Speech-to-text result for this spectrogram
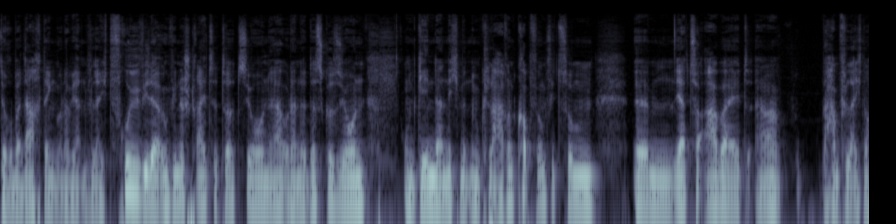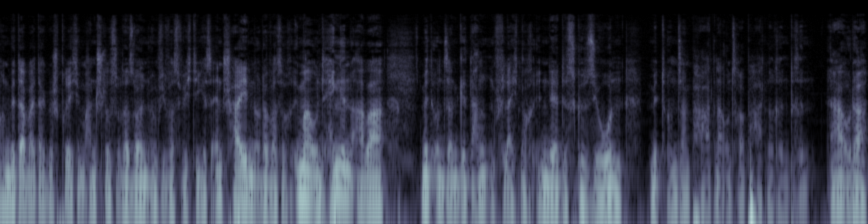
darüber nachdenken oder wir hatten vielleicht früh wieder irgendwie eine Streitsituation ja, oder eine Diskussion und gehen dann nicht mit einem klaren Kopf irgendwie zum, ähm, ja, zur Arbeit, ja, haben vielleicht noch ein Mitarbeitergespräch im Anschluss oder sollen irgendwie was Wichtiges entscheiden oder was auch immer und hängen aber mit unseren Gedanken vielleicht noch in der Diskussion mit unserem Partner, unserer Partnerin drin. Ja, oder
